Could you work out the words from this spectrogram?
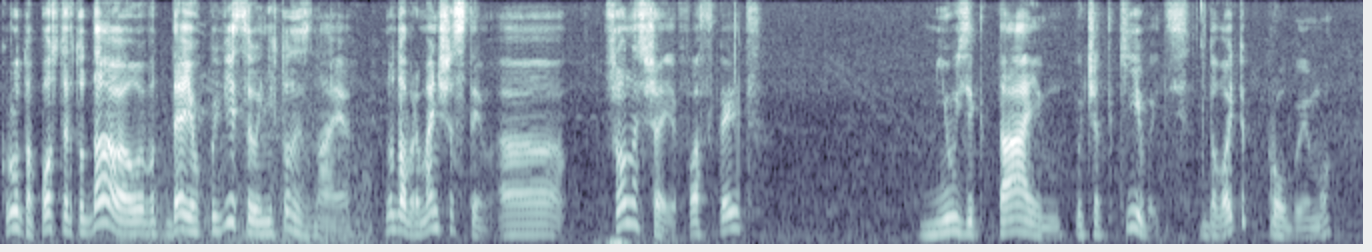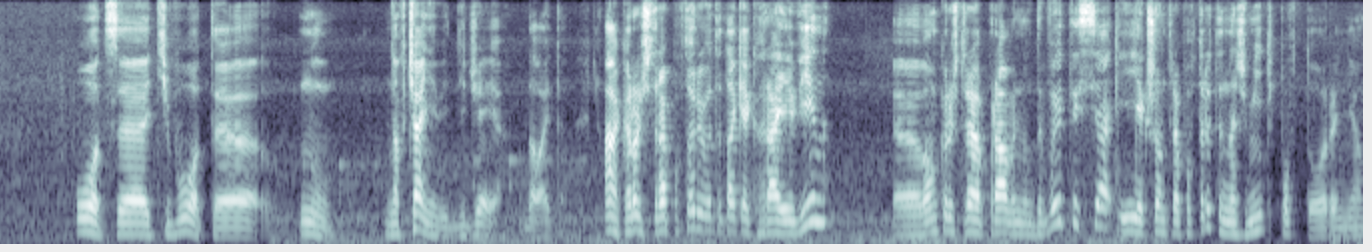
Круто, постер то дав, але от де його повісили, ніхто не знає. Ну добре, менше з тим. Е, що у нас ще є? Фаскейт. Music Time. Початківець. Давайте попробуємо. О, це ті вот, е, ну, навчання від діджея. Давайте. А, коротше, треба повторювати так, як грає він. Е, вам, коротше, треба правильно дивитися, і якщо вам треба повторити, нажміть повторення.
